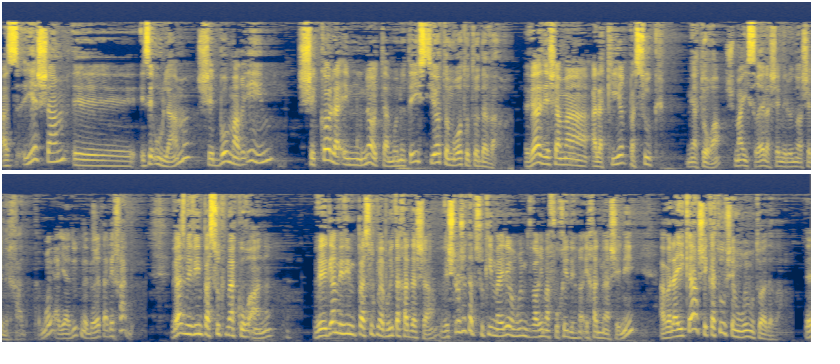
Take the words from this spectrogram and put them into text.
אז יש שם אה, איזה אולם שבו מראים שכל האמונות המונותאיסטיות אומרות אותו דבר. ואז יש שם על הקיר פסוק מהתורה, שמע ישראל השם אלוהינו השם אחד. כמובן היהדות מדברת על אחד. ואז מביאים פסוק מהקוראן, וגם מביאים פסוק מהברית החדשה, ושלושת הפסוקים האלה אומרים דברים הפוכים אחד מהשני, אבל העיקר שכתוב שהם אומרים אותו הדבר. כן?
